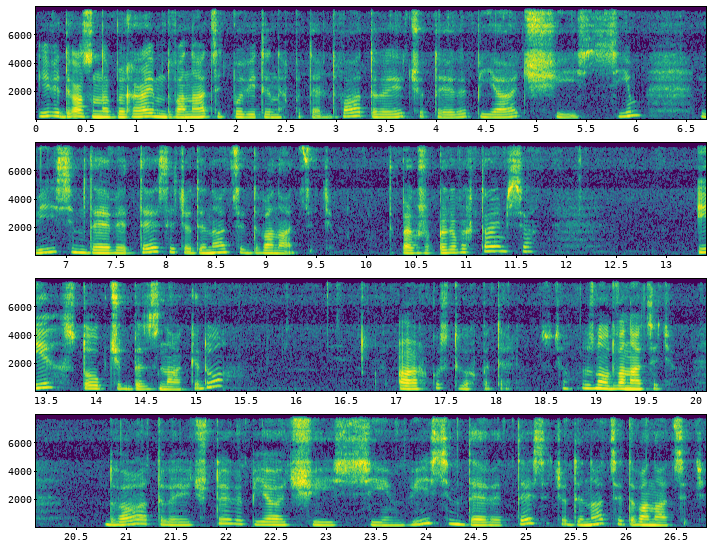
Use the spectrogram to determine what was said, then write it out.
і відразу набираємо 12 повітряних петель. 2, 3, 4, 5, 6, 7, 8, 9, 10, 11, 12. Тепер вже перевертаємося і стовпчик без накиду в арку з трьох петель. Знову 12. 2, 3, 4, 5, 6, 7, 8, 9, 10, 11, 12.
